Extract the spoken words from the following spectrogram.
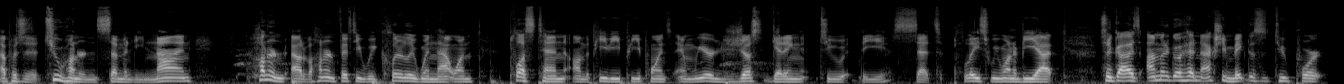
That puts us at 279. 100 out of 150, we clearly win that one. Plus 10 on the PvP points, and we are just getting to the set place we want to be at. So, guys, I'm going to go ahead and actually make this a two part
